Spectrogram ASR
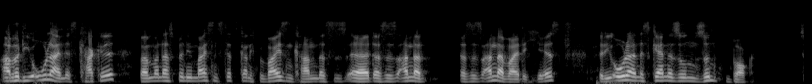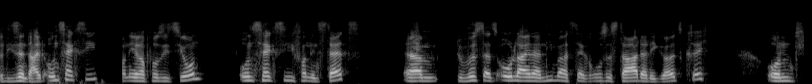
aber die O-Line ist kacke, weil man das mit den meisten Stats gar nicht beweisen kann, dass es, äh, dass es, ander, dass es anderweitig ist. Die O-Line ist gerne so ein Sündenbock. So, die sind halt unsexy von ihrer Position, unsexy von den Stats. Ähm, du wirst als O-Liner niemals der große Star, der die Girls kriegt. Und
